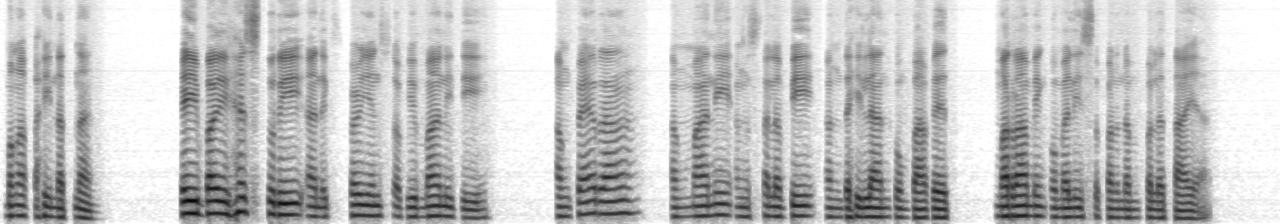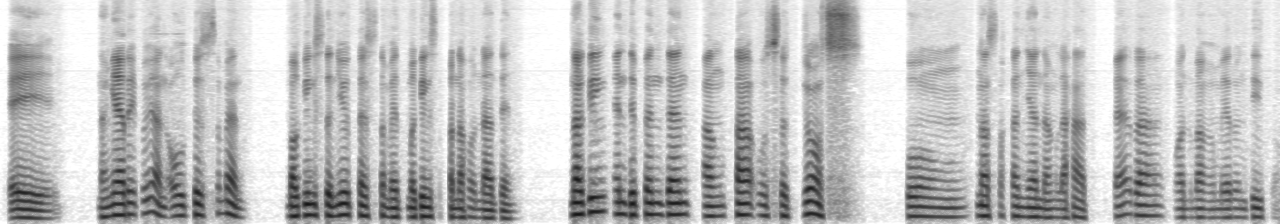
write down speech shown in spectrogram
mga kahinatnan. Kay by history and experience of humanity, ang pera, ang money, ang salapi, ang dahilan kung bakit maraming umalis sa pananampalataya. Eh, nangyari po yan, Old Testament maging sa New Testament, maging sa panahon natin. Naging independent ang tao sa Diyos kung nasa kanya ng lahat. Pera, kung ano mang meron dito.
